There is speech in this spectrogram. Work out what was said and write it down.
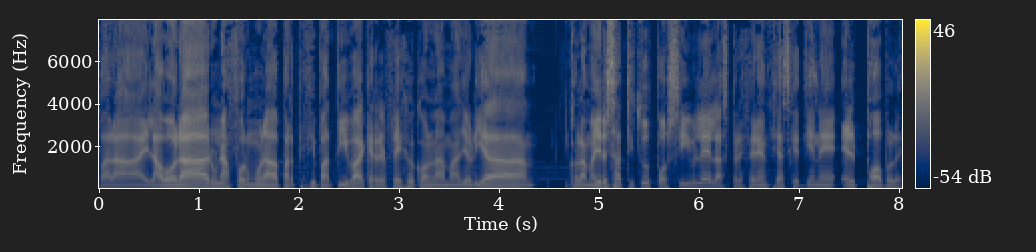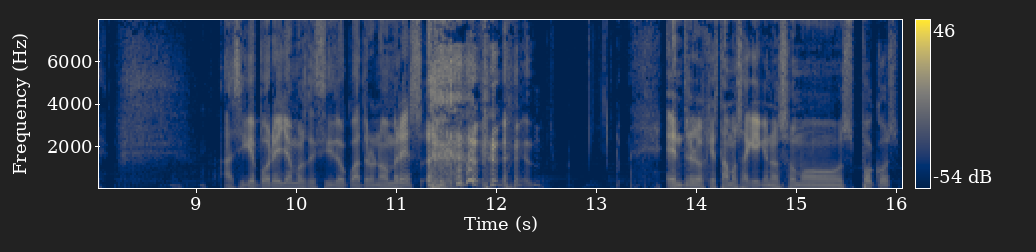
para elaborar una fórmula participativa que refleje con la mayoría con la mayor exactitud posible las preferencias que tiene el pueblo. Así que por ello hemos decidido cuatro nombres entre los que estamos aquí, que no somos pocos.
